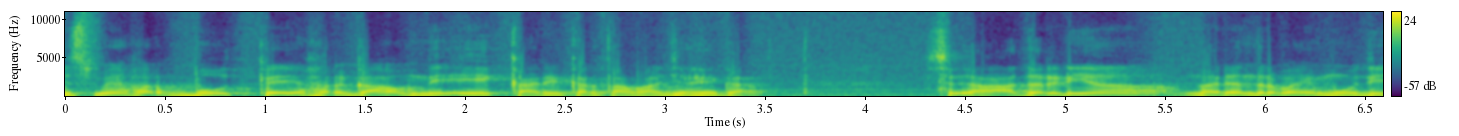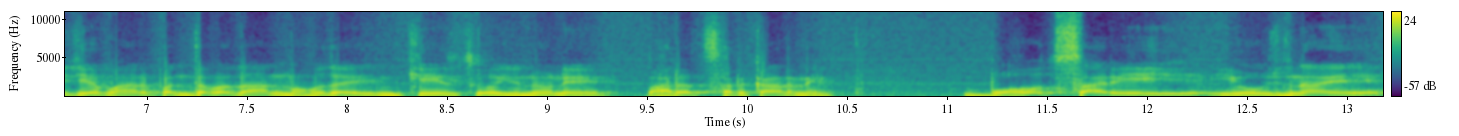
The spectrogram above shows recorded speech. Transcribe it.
इसमें हर बूथ पे, हर गाँव में एक कार्यकर्ता वहाँ जाएगा। आदरणीय नरेंद्र भाई मोदी जी, हमारे पंतप्रधान महोदय इनके तो इन्होंने, भारत सरकार ने बहुत सारी योजनाएँ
